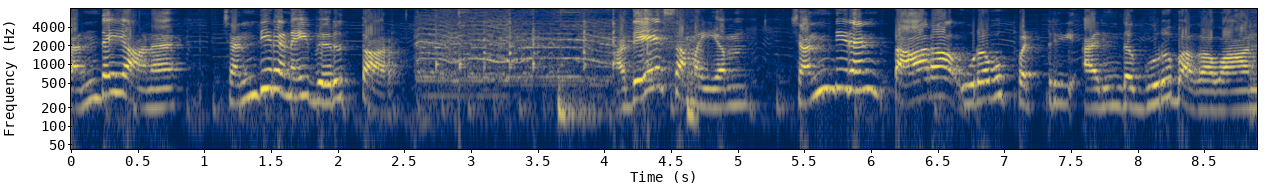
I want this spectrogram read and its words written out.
தந்தையான சந்திரனை வெறுத்தார். அதே சமயம் சந்திரன் தாரா உறவு பற்றி அறிந்த குரு பகவான்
